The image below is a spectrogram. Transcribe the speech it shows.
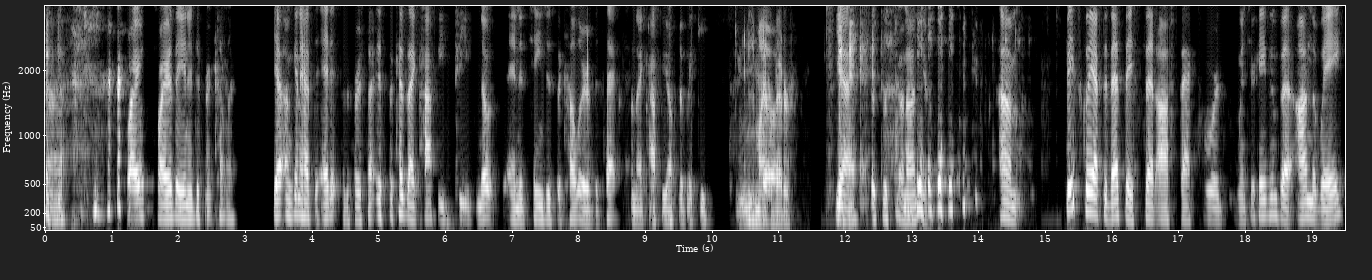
Uh, why, why are they in a different color? Yeah, I'm gonna have to edit for the first time. It's because I copied Steve's notes and it changes the color of the text when I copy off the wiki. Because mine So- better. Yeah, that's what's going on here. Um, basically, after that, they set off back towards Winterhaven, but on the way,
